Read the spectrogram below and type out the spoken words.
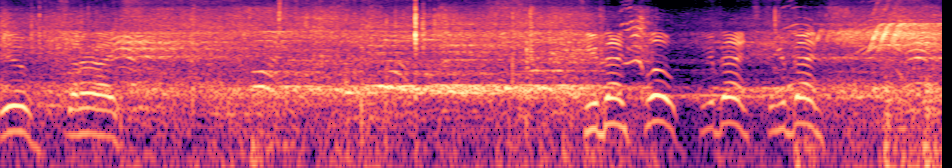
You, center ice. To your bench, blue. To your bench, to your bench.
